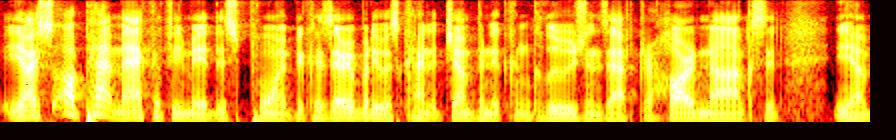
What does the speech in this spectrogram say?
you know I saw Pat McAfee made this point because everybody was kind of jumping to conclusions after Hard Knocks. That you know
